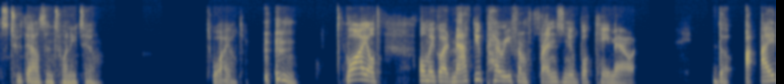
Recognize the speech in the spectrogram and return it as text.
It's 2022 it's wild. Wild oh my god matthew perry from friends new book came out the I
